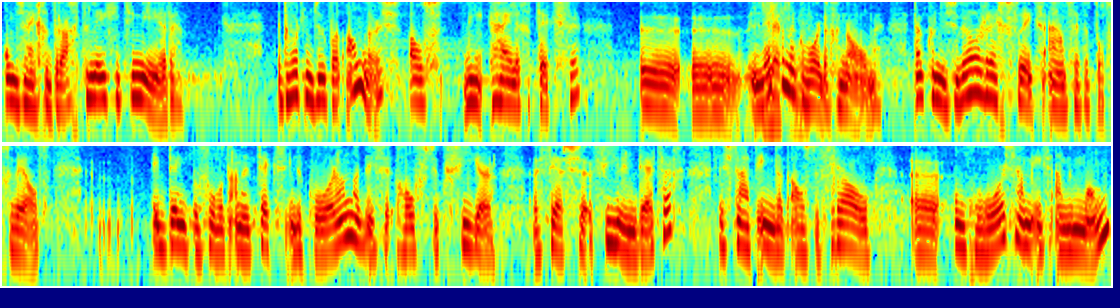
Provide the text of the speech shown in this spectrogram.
om zijn gedrag te legitimeren. Het wordt natuurlijk wat anders als die heilige teksten uh, letterlijk, worden genomen. Dan kunnen ze wel rechtstreeks aanzetten tot geweld. Ik denk bijvoorbeeld aan een tekst in de Koran, dat is hoofdstuk 4, vers 34. Er staat in dat als de vrouw uh, ongehoorzaam is aan de man,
